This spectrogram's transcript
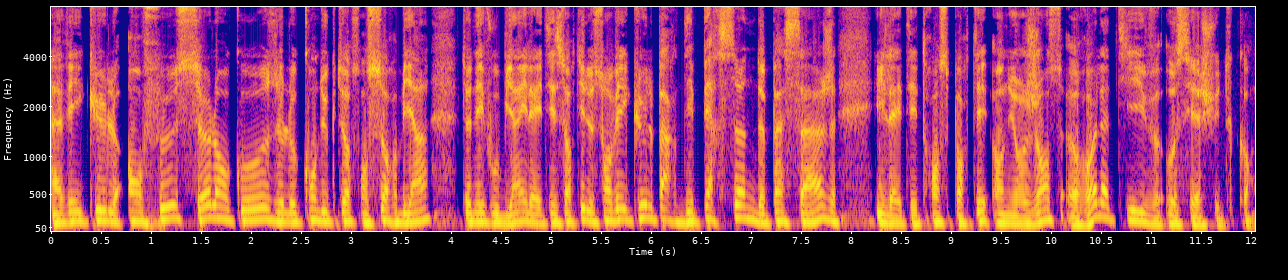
Un véhicule en feu, seul en cause, le conducteur s'en sort bien. Tenez-vous bien, il a été sorti de son véhicule par des personnes de passage. Il a été transporté en urgence relative au CHU de Caen.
